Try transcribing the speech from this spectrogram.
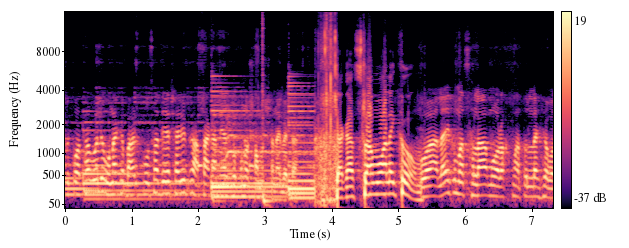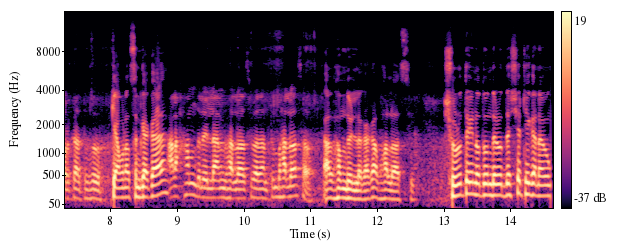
আমি কথা বলি ওনাকে বাড়ি পৌঁছা দিয়ে সারি টাকা নিয়ে আসব কোনো সমস্যা নাই বেটা কাকা আসসালামু আলাইকুম। ওয়ালাইকুম আসসালাম ও রহমতুল্লাহ বরকাতুহ। কেমন আছেন কাকা? আলহামদুলিল্লাহ আমি ভালো আছি বাজান তুমি ভালো আছো? আলহামদুলিল্লাহ কাকা ভালো আছি। শুরুতেই নতুনদের উদ্দেশ্যে ঠিকানা এবং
